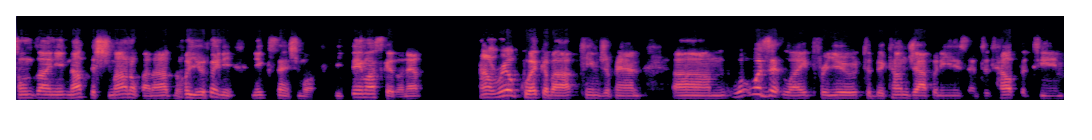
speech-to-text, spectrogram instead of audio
存在になってしまうのかなというふうにニック選手も言っていますけどね。Uh, real quick about Team Japan, um, what was it like for you to become Japanese and to help the team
